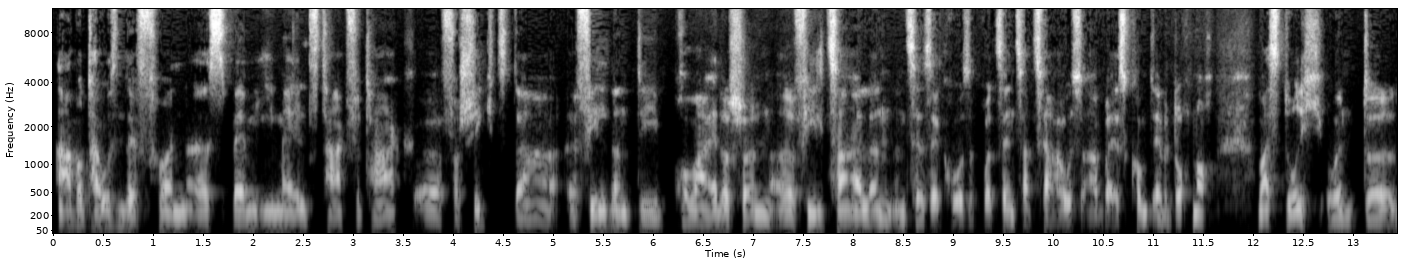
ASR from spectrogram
aber tausende von äh, Spam-E-Mails Tag für Tag äh, verschickt. Da äh, filtern die Provider schon äh, Vielzahl, ein, ein, sehr, sehr großer Prozentsatz heraus, aber es kommt eben doch noch was durch. Und äh,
